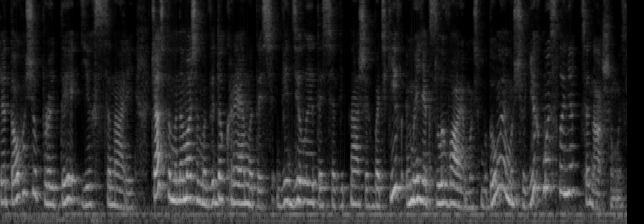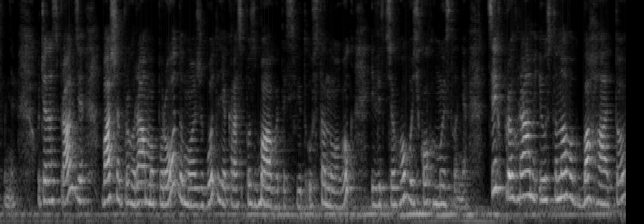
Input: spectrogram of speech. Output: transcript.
для того, щоб пройти їх сценарій. Часто ми не можемо відокремитись, відділитися від наших батьків, і ми як зливаємось. Ми думаємо, що їх мислення це наше мислення. Хоча насправді ваша програма породу може бути якраз позбавитись від установок і від цього вузького мислення. Цих програм і установок багато,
